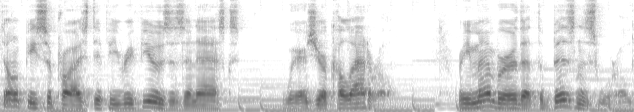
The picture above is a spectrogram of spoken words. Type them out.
Don't be surprised if he refuses and asks, Where's your collateral? Remember that the business world,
